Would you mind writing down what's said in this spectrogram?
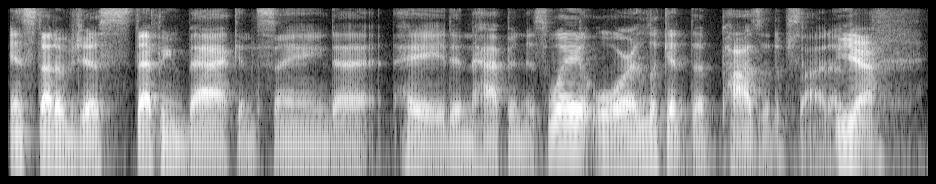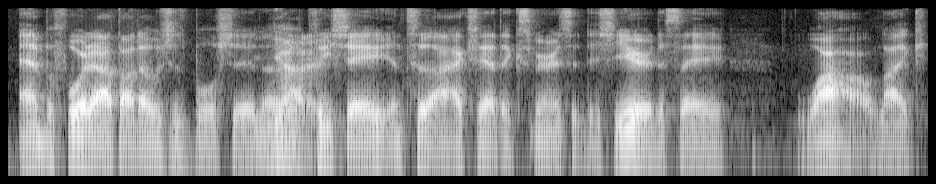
instead of just stepping back and saying that, hey, it didn't happen this way, or look at the positive side of it. Yeah. And before that, I thought that was just bullshit, uh, cliche, until I actually had to experience it this year to say, wow, like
